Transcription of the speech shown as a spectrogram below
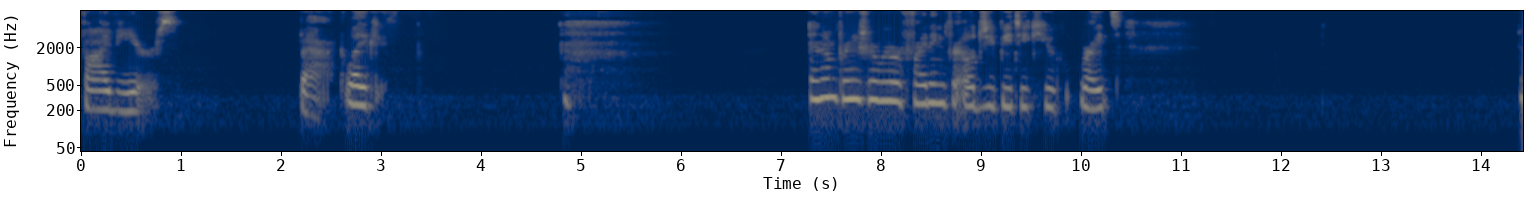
5 years back. Like and I'm pretty sure we were fighting for LGBTQ rights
